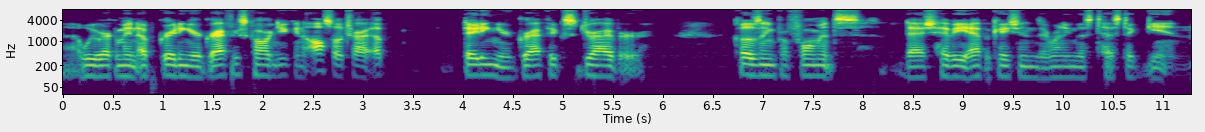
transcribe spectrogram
Uh, we recommend upgrading your graphics card. You can also try updating your graphics driver. Closing performance dash heavy applications and running this test again.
